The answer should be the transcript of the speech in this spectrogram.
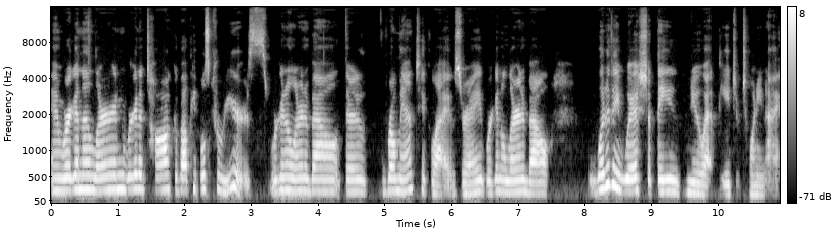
And we're going to learn, we're going to talk about people's careers. We're going to learn about their romantic lives, right? We're going to learn about what do they wish that they knew at the age of 29.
